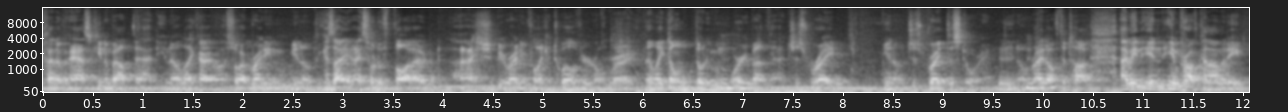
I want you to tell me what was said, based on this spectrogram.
kind of asking about that. You know, like I, so I'm writing, you know, because I, I sort of thought I, would, I should be writing for like a 12 year old. Right. And like, don't don't even worry about that. Just write, you know, just write the story. You know, right off the top. I mean, in improv comedy,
